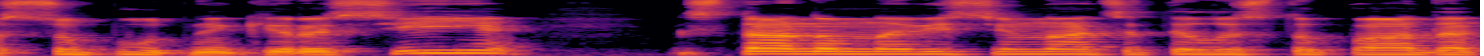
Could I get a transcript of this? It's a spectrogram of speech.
супутники Росії станом на 18 листопада.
